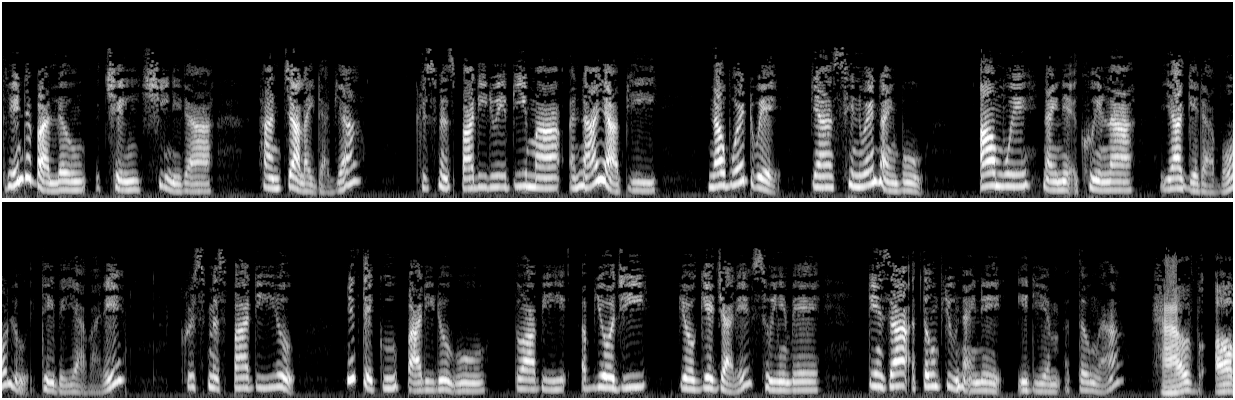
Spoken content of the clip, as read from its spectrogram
သတင်းတစ်ပတ်လုံးအချိန်ရှိနေတာဟန်ကြလိုက်တာဗျာ Christmas party တွေအပြီးမှာအနားရပြီးနောက်ပွဲတွေပြန်ဆင်နွှဲနိုင်ဖို့အားမွေးနိုင်တဲ့အခွင့်အလမ်းရခဲ့တာပေါ့လို့အဓိပ္ပာယ်ရပါတယ် Christmas party တို့နှစ်သစ်ကူးပါတီတို့ကိုသွားပြီးအပျော်ကြီးပျော်ခဲ့ကြတယ်ဆိုရင်ပဲတင်စားအသုံးပြုနိုင်တဲ့ idiom အသုံးက Have a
